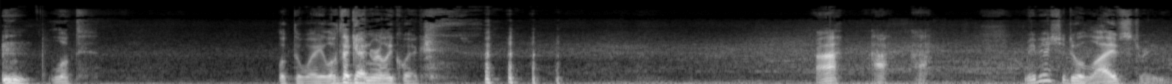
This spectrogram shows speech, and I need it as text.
looked, looked away, looked again really quick. ah, ah, ah. Maybe I should do a live stream.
